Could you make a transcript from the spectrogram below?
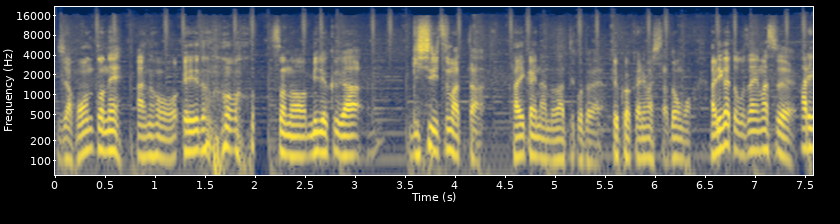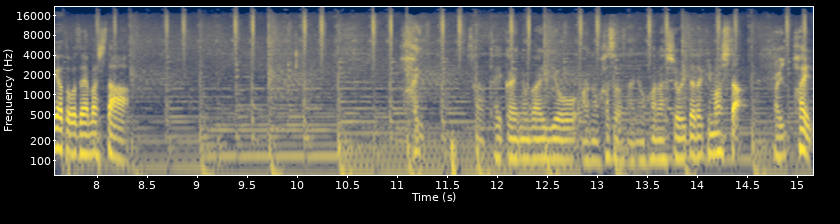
じゃあ本当ねあのエイドの その魅力がぎっしり詰まった大会なんだなってことがよくわかりました。どうもありがとうございます。ありがとうございました。大会の概要あの蓮田さんにお話をいただきました。はい。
